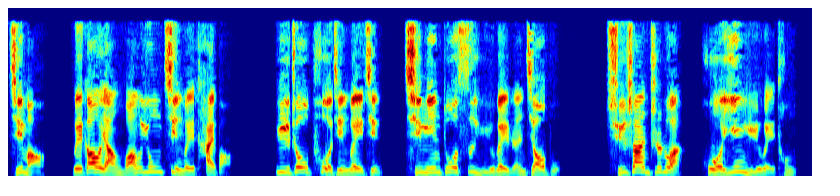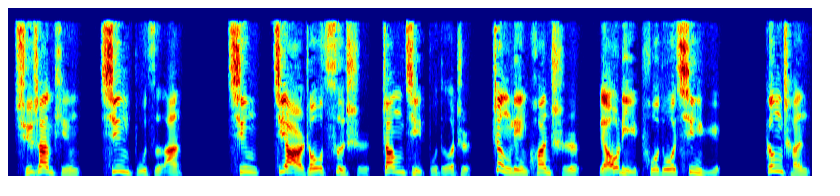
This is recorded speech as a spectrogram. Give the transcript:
己卯。为高阳王雍进位太保，豫州破晋未尽，其民多思与魏人交部。渠山之乱，或因与未通，渠山平，心不自安。清击二州刺史张继不得志，政令宽弛，辽吏颇多侵于。庚辰，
